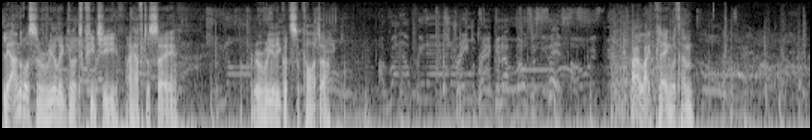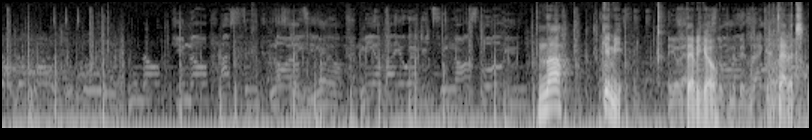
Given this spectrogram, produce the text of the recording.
Leandro is a really good PG, I have to say. Really good supporter. I like playing with him. Nah, gimme. There we go. Damn it.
